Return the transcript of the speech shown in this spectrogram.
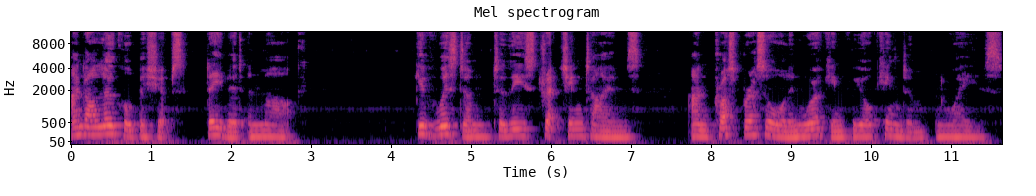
and our local bishops David and Mark. Give wisdom to these stretching times and prosper us all in working for your kingdom and ways.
